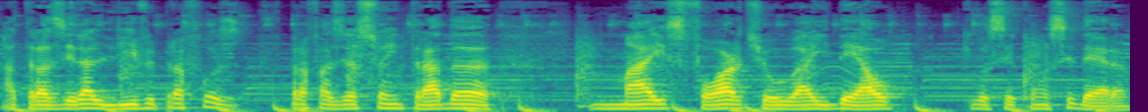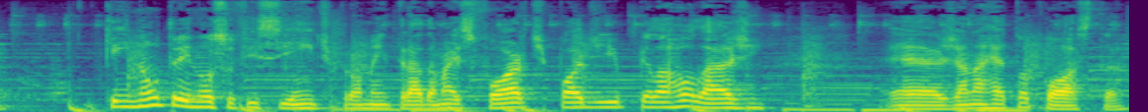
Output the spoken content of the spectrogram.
a traseira livre para fazer a sua entrada mais forte ou a ideal que você considera. Quem não treinou o suficiente para uma entrada mais forte pode ir pela rolagem é, já na reta oposta.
